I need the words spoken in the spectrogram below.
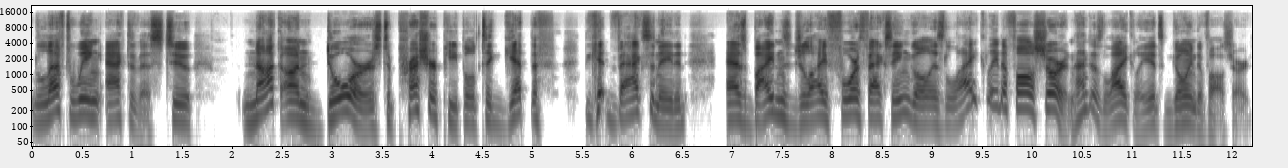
left wing activists to knock on doors to pressure people to get the get vaccinated as Biden's July 4th vaccine goal is likely to fall short. Not just likely, it's going to fall short.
